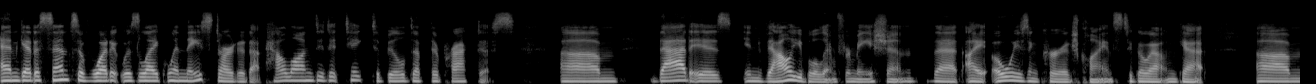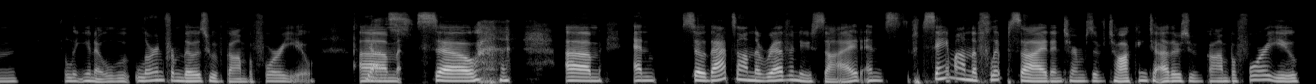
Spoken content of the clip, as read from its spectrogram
and get a sense of what it was like when they started up. How long did it take to build up their practice? Um, that is invaluable information that I always encourage clients to go out and get. Um, you know, learn from those who have gone before you. Um, yes. So, um, and so that's on the revenue side and same on the flip side in terms of talking to others who've gone before you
